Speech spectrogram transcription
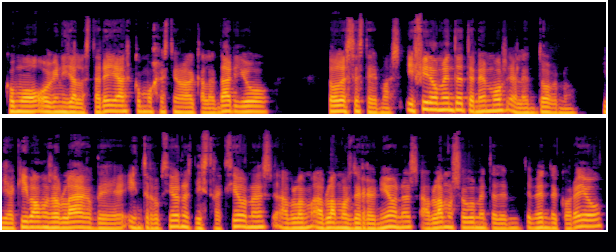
cómo organizar las tareas, cómo gestionar el calendario, todos estos temas. Y finalmente tenemos el entorno. Y aquí vamos a hablar de interrupciones, distracciones, hablamos de reuniones, hablamos seguramente de, de, correo.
